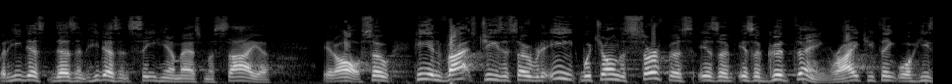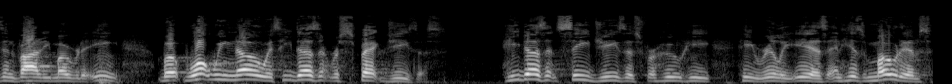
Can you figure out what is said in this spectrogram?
but he just doesn't, he doesn't see him as Messiah at all. So he invites Jesus over to eat, which on the surface is a, is a good thing, right? You think, well, he's invited him over to eat. But what we know is he doesn't respect Jesus. He doesn't see Jesus for who he, he really is, and his motives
